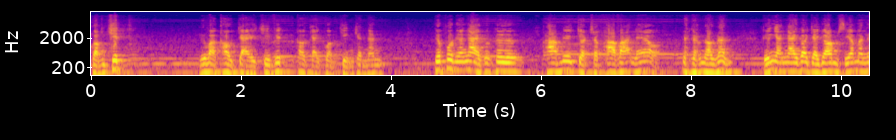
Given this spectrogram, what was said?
ความคิด หรือว่าเข้าใจชีวิตเข้าใจความจริงเช่นนั้นหรือพูดง่ายๆก็คือพรามนี่จดสภาวะแล้วในทำนองนั้น ถึงยังไงก็จะยอมเสียมาร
